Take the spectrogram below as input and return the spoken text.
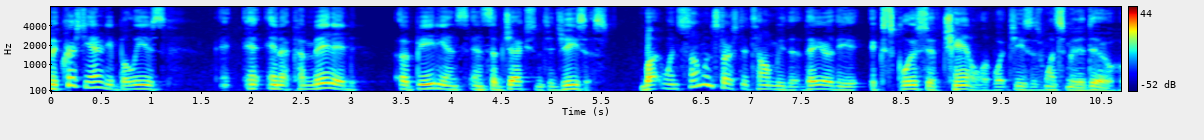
I mean, Christianity believes in, in a committed obedience and subjection to Jesus. But when someone starts to tell me that they are the exclusive channel of what Jesus wants me to do,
